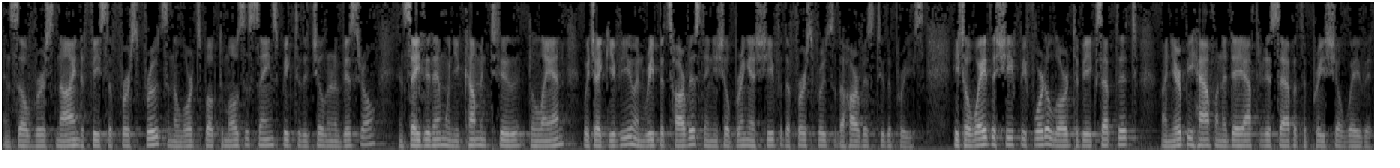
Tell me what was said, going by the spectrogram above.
And so, verse 9, the feast of first fruits. And the Lord spoke to Moses, saying, Speak to the children of Israel, and say to them, When you come into the land which I give you, and reap its harvest, then you shall bring a sheaf of the first fruits of the harvest to the priest. He shall wave the sheaf before the Lord to be accepted on your behalf on the day after the Sabbath, the priest shall wave it.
